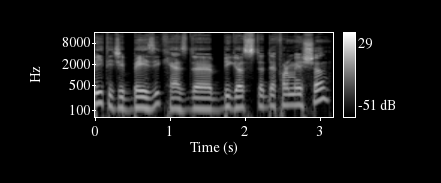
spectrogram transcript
PETG Basic has the biggest deformation.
